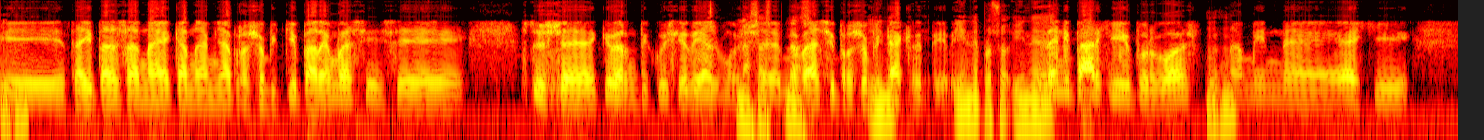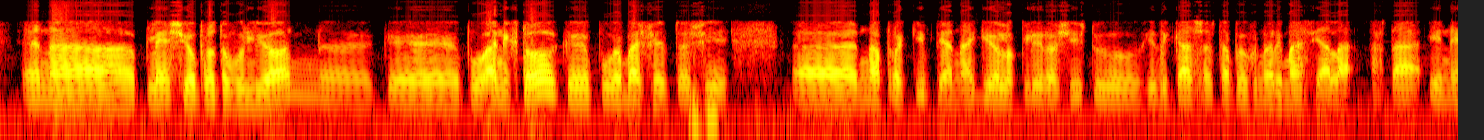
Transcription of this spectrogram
Ε, θα ήταν σαν να έκανα μια προσωπική παρέμβαση σε, στους ε, κυβερνητικούς σχεδιασμούς ε, με βάση προσωπικά κριτήρια. Είναι Δεν υπάρχει υπουργός που να μην ε, έχει ένα πλαίσιο πρωτοβουλειών ε, και που ανοιχτό και που εν πάση περιπτώσει ε, να προκύπτει ανάγκη ολοκλήρωσης του ειδικά σε αυτά που έχουν οριμάσει αλλά αυτά είναι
